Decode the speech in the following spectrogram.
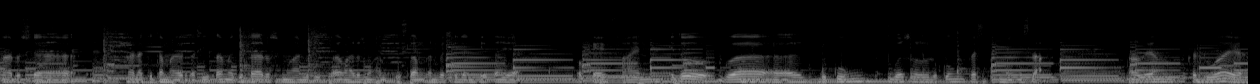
harus ya karena kita mayoritas Islam ya kita harus menganut Islam harus menganut Islam kan presiden kita ya oke okay, fine. Itu gue uh, dukung gue selalu dukung presiden Islam lalu yang kedua ya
